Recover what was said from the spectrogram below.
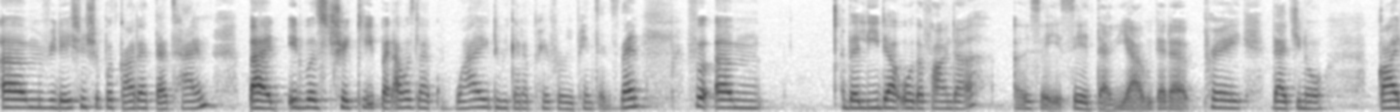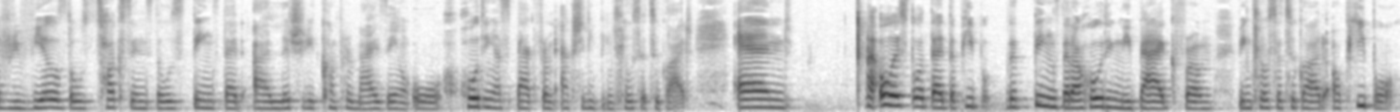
um, relationship with God at that time, but it was tricky. But I was like, why do we gotta pray for repentance? Then, for um, the leader or the founder, I say said that yeah, we gotta pray that you know. God reveals those toxins, those things that are literally compromising or holding us back from actually being closer to God. And I always thought that the people, the things that are holding me back from being closer to God are people.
